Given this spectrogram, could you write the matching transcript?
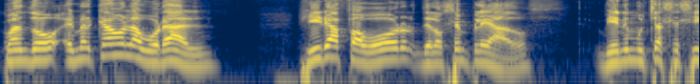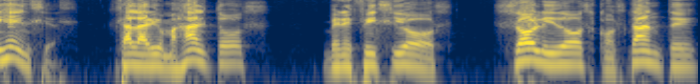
Cuando el mercado laboral gira a favor de los empleados, vienen muchas exigencias, salarios más altos, beneficios sólidos, constantes,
